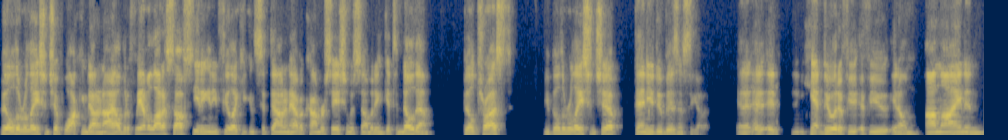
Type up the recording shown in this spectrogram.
build a relationship walking down an aisle but if we have a lot of soft seating and you feel like you can sit down and have a conversation with somebody and get to know them build trust you build a relationship then you do business together. And it, yeah. it, it, you can't do it if you if you you know online and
